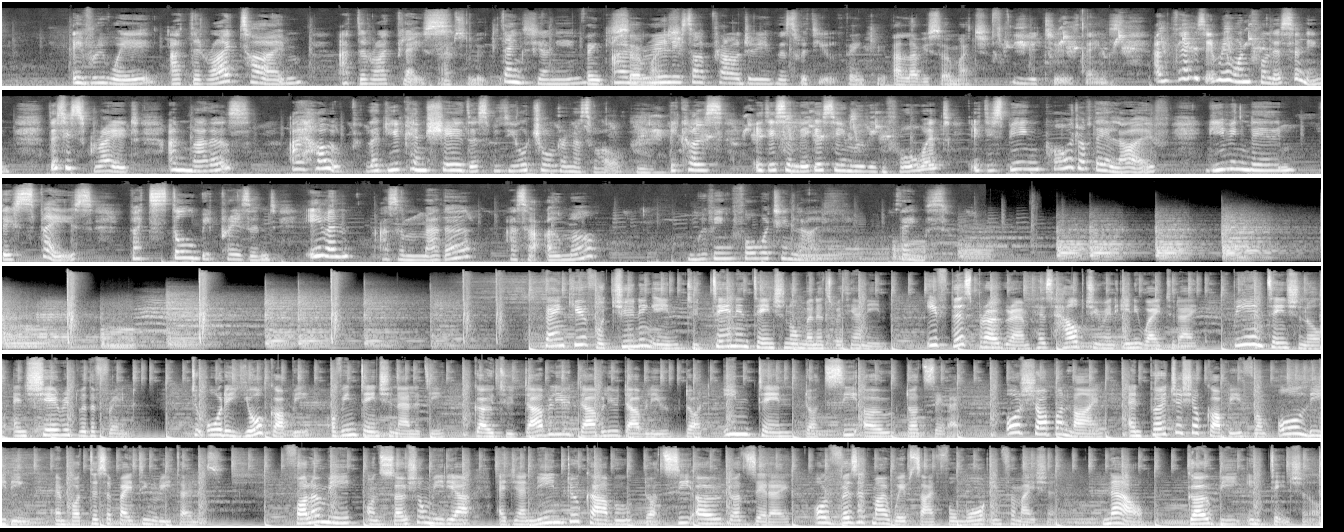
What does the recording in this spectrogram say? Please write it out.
everywhere at the right time, at the right place. Absolutely. Thanks, Janine. Thank you I'm so much. really so proud doing this with you. Thank you. I love you so much. You too, thanks. And thanks everyone for listening. This is great. And mothers, I hope that you can share this with your children as well mm. because it is a legacy moving forward. It is being part of their life, giving them their space, but still be present, even as a mother, as a Oma, moving forward in life. Thanks. Thank you for tuning in to 10 Intentional Minutes with Janine. If this program has helped you in any way today, be intentional and share it with a friend. To order your copy of Intentionality, go to www.inten.co.za or shop online and purchase your copy from all leading and participating retailers. Follow me on social media at janinedukabu.co.za or visit my website for more information. Now, go be intentional.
